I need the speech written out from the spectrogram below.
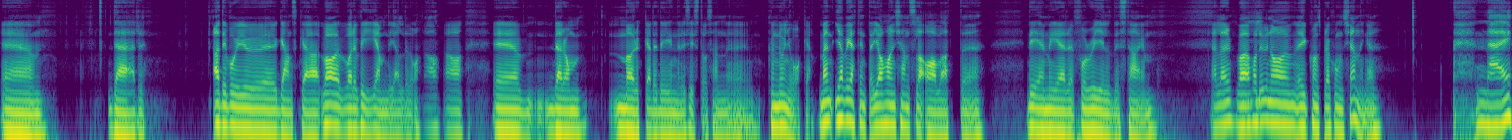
Eh, där, ja det var ju ganska, vad var det VM det gällde då? Ja. Ja, eh, där de mörkade det in i det sista och sen eh, kunde hon ju åka. Men jag vet inte, jag har en känsla av att eh, det är mer for real this time. Eller? Va, har du några eh, konspirationskänningar? Nej.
